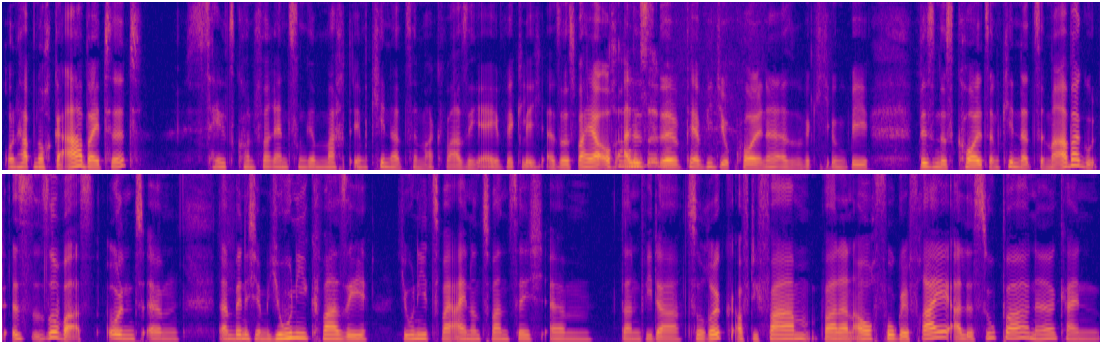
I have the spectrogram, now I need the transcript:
und habe noch gearbeitet. Sales-Konferenzen gemacht im Kinderzimmer quasi, ey, wirklich. Also es war ja auch Wahnsinn. alles äh, per Videocall, ne? Also wirklich irgendwie Business-Calls im Kinderzimmer. Aber gut, es, so war's. Und ähm, dann bin ich im Juni quasi, Juni 2021, ähm, dann wieder zurück auf die Farm, war dann auch vogelfrei, alles super, ne, kein,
